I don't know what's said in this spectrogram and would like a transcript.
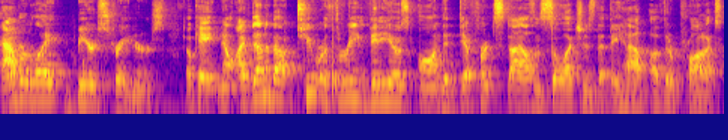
Aberlite beard straighteners. Okay, now I've done about two or three videos on the different styles and selections that they have of their products,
